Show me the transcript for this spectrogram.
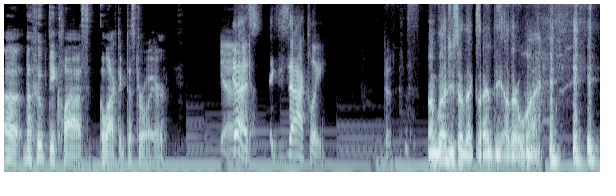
Uh, the Hoopty class Galactic Destroyer. Yeah. Yes, exactly. I'm glad you said that because I had the other one.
